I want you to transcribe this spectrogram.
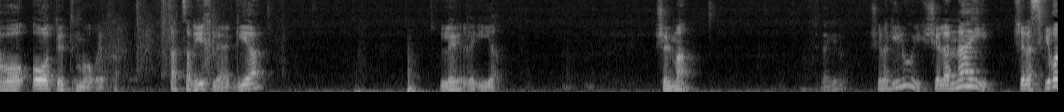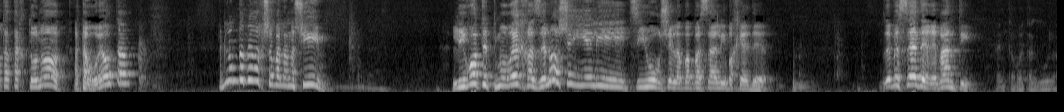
רואות את מורך. אתה צריך להגיע לראייה. של מה? של הגילוי, של הנאי, של הספירות התחתונות. אתה רואה אותם? אני לא מדבר עכשיו על אנשים. לראות את מורך זה לא שיהיה לי ציור של הבבא סאלי בחדר. זה בסדר, הבנתי. האם אתה רואה את הגאולה?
